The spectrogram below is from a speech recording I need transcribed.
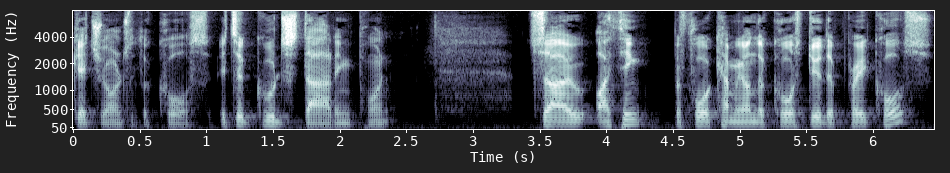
get you onto the course. It's a good starting point. So I think before coming on the course, do the pre course,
